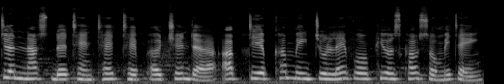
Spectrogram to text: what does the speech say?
to announce the tentative agenda of the upcoming two-level People's Council meeting.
